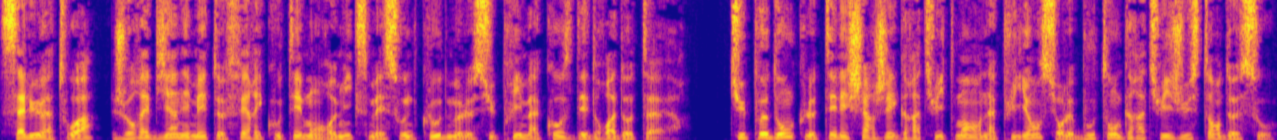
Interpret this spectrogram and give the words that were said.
Salut à toi, j'aurais bien aimé te faire écouter mon remix mais SoundCloud me le supprime à cause des droits d'auteur. Tu peux donc le télécharger gratuitement en appuyant sur le bouton gratuit juste en dessous.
